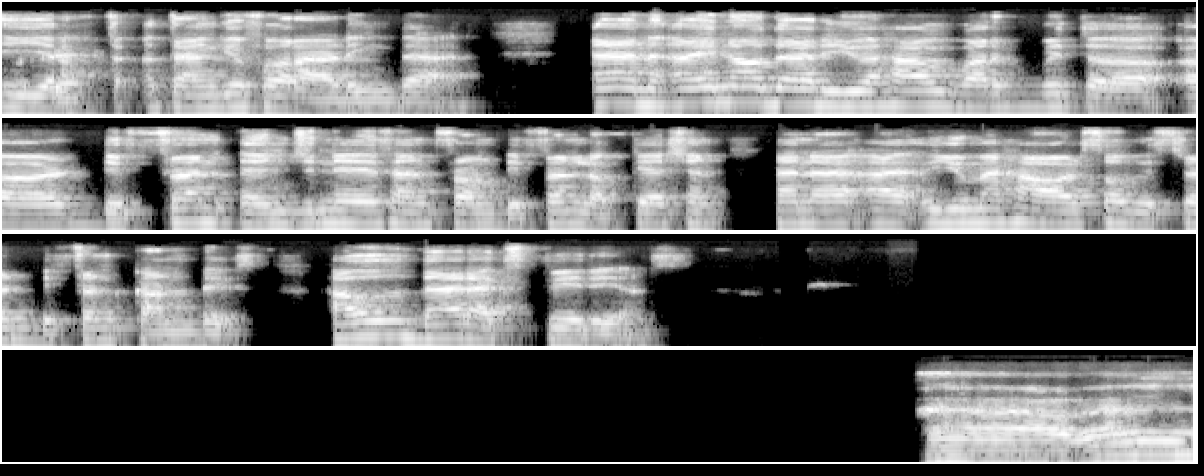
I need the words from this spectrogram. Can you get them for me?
Okay? Yeah, th- thank you for adding that. And I know that you have worked with uh, uh, different engineers and from different locations, and I, I, you may have also visited different countries. How was that experience? Uh, well,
